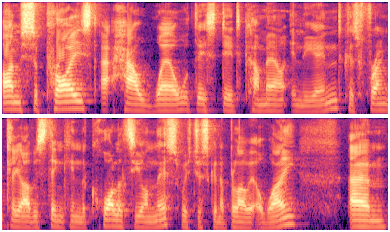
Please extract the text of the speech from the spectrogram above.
I'm surprised at how well this did come out in the end because, frankly, I was thinking the quality on this was just going to blow it away. Um,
